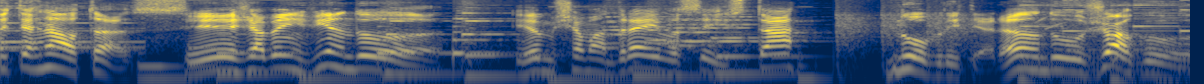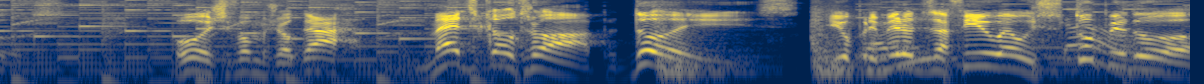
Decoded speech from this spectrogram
internauta, seja bem-vindo! Eu me chamo André e você está no Obliterando Jogos. Hoje vamos jogar Medical Drop 2. E o primeiro desafio é o estúpido.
